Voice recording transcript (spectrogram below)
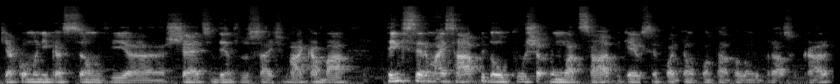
que a comunicação via chat dentro do site vai acabar. Tem que ser mais rápido ou puxa para um WhatsApp, que aí você pode ter um contato a longo prazo com o cara.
